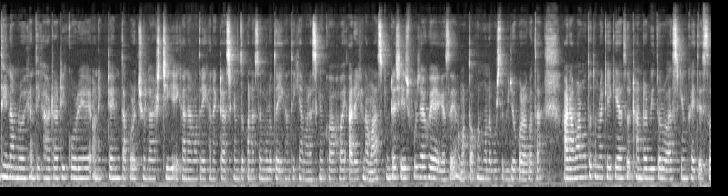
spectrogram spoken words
দেন আমরা ওইখান থেকে হাঁটাহাঁটি করে অনেক টাইম তারপরে চলে আসছি। এখানে আমাদের এখানে একটা আইসক্রিম দোকান আছে, মূলত এখান থেকে আমার আইসক্রিম খাওয়া হয়। আর এখানে আমার আইসক্রিমটা শেষ পর্যায়ে হয়ে গেছে, আমার তখন মনে পড়ছে ভিডিও করার কথা। আর আমার মতো তোমরা কে কে আছো, ঠান্ডার ভিতরও আইসক্রিম খাইতেছো?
